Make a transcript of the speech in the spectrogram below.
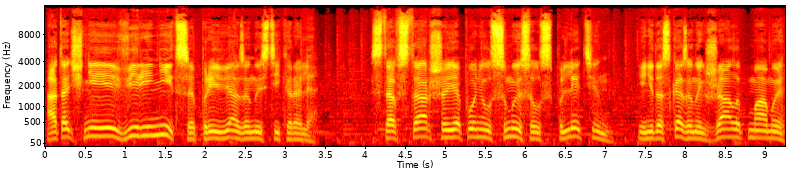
а точнее вереница привязанностей короля. Став старше, я понял смысл сплетен и недосказанных жалоб мамы.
